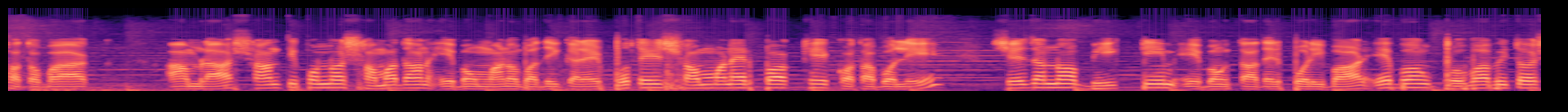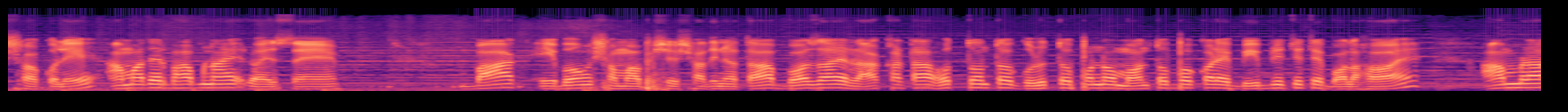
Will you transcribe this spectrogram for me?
হতবাক। আমরা শান্তিপূর্ণ সমাধান এবং মানবাধিকারের প্রতি সম্মানের পক্ষে কথা বলি, সেজন্য ভিকটিম এবং তাদের পরিবার এবং প্রভাবিত সকলে আমাদের ভাবনায় রয়েছে। বাক এবং সমাবেশের স্বাধীনতা বজায় রাখাটা অত্যন্ত গুরুত্বপূর্ণ মন্তব্য করে বিবৃতিতে বলা হয় আমরা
